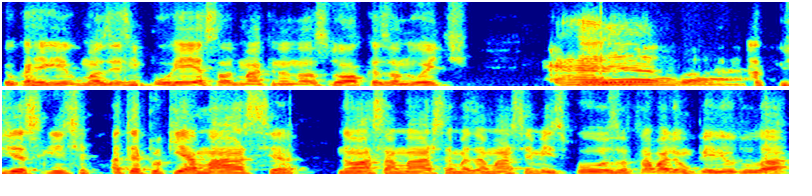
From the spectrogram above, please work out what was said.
Eu carreguei algumas vezes, empurrei essa máquina nas docas à noite. Caramba! É, no dia seguinte, até porque a Márcia, não essa Márcia, mas a Márcia é minha esposa, trabalhou um período lá,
